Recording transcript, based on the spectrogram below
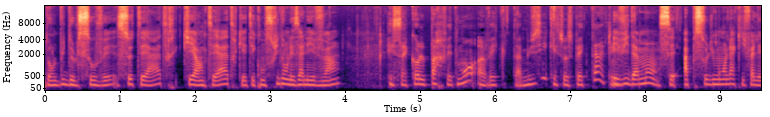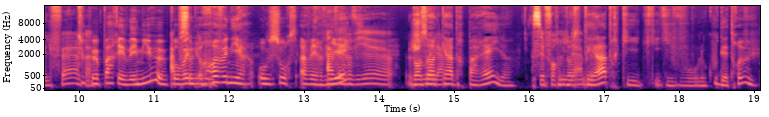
dans le but de le sauver, ce théâtre, qui est un théâtre qui a été construit dans les années 20. Et ça colle parfaitement avec ta musique et ce spectacle. Évidemment, c'est absolument là qu'il fallait le faire. Tu peux pas rêver mieux pour revenir aux sources à Verviers, à Verviers dans un cadre pareil. C'est formidable. Dans ce théâtre qui, vaut le coup d'être vu.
